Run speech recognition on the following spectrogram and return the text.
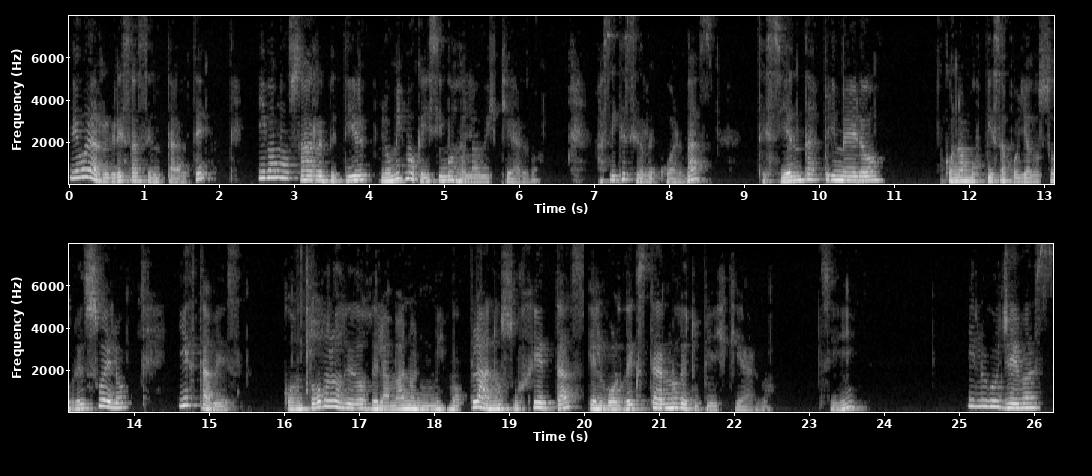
Y ahora regresa a sentarte y vamos a repetir lo mismo que hicimos del lado izquierdo. Así que si recuerdas, te sientas primero con ambos pies apoyados sobre el suelo y esta vez con todos los dedos de la mano en un mismo plano sujetas el borde externo de tu pie izquierdo. ¿Sí? Y luego llevas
